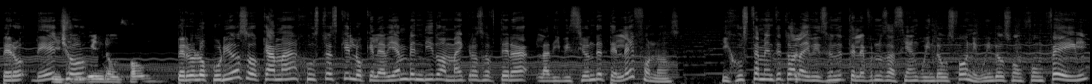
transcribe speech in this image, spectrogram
Pero de hecho, Windows Phone. pero lo curioso, Kama, justo es que lo que le habían vendido a Microsoft era la división de teléfonos. Y justamente toda la división de teléfonos hacían Windows Phone y Windows Phone fue un fail.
